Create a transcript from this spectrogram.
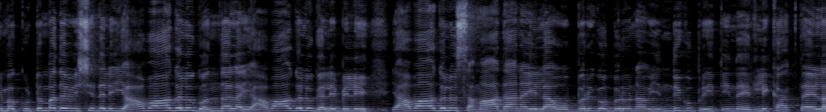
ನಿಮ್ಮ ಕುಟುಂಬದ ವಿಷಯದಲ್ಲಿ ಯಾವಾಗಲೂ ಗೊಂದಲ, ಯಾವಾಗಲೂ ಗಲಿಬಿಲಿ, ಯಾವಾಗಲೂ ಸಮಾಧಾನ ಇಲ್ಲ. ಒಬ್ಬರಿಗೊಬ್ಬರು ನಾವು ಎಂದಿಗೂ ಪ್ರೀತಿಯಿಂದ ಇರ್ಲಿಕ್ಕೆ ಆಗ್ತಾ ಇಲ್ಲ.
